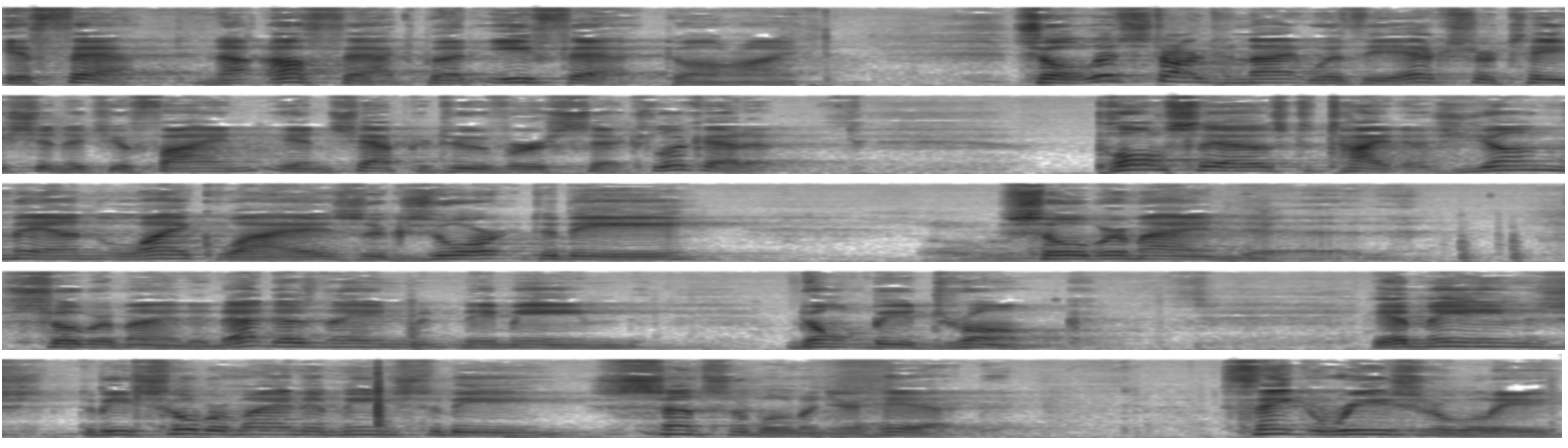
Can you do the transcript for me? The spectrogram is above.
effect. Not effect, but effect, all right. So let's start tonight with the exhortation that you find in chapter 2, verse 6. Look at it. Paul says to Titus, Young men likewise exhort to be Sober minded. Sober minded. That doesn't mean don't be drunk. It means to be sober minded means to be sensible in your head. Think reasonably.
